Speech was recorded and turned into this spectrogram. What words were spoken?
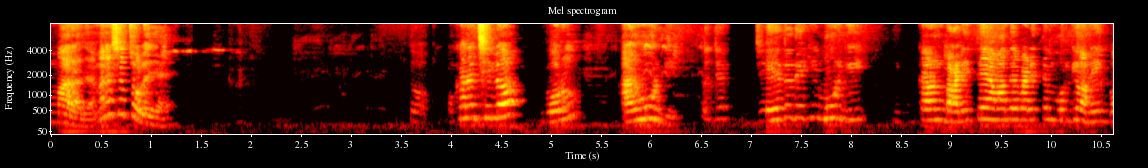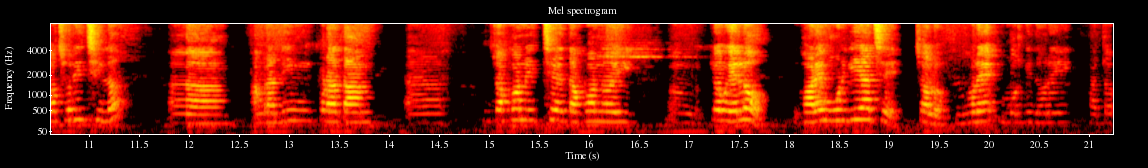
মারা যায় মানে সে চলে যায়। তো ওখানে ছিল গরু আর মুরগি। তো যেহেতু দেখি মুরগি, কারণ বাড়িতে, আমাদের বাড়িতে মুরগি অনেক বছরই ছিল আমরা ডিম পোড়াতাম যখন ইচ্ছে তখন ওই কেউ এলো, ঘরে মুরগি আছে, চলো, ধরে, মুরগি ধরেই হয়তো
